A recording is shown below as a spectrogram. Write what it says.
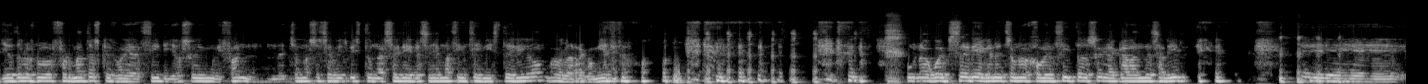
Yo de los nuevos formatos que os voy a decir, yo soy muy fan. De hecho, no sé si habéis visto una serie que se llama Ciencia y Misterio, os la recomiendo. una web serie que han hecho unos jovencitos que acaban de salir. eh,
